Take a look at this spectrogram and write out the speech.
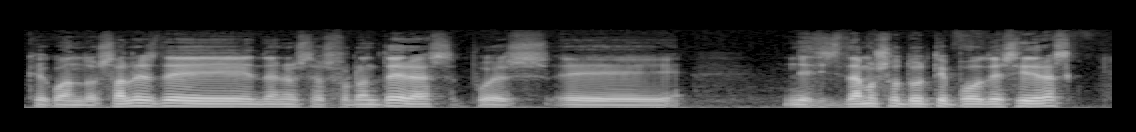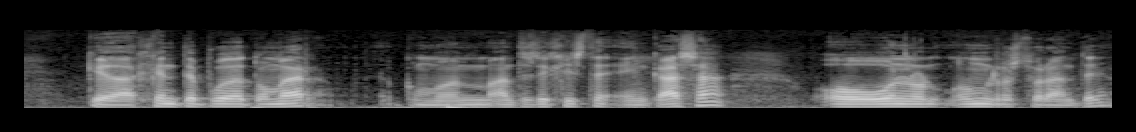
que cuando sales de, nuestras fronteras, pues eh, necesitamos otro tipo de sidras que la gente pueda tomar, como antes dijiste, en casa o en un restaurante.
